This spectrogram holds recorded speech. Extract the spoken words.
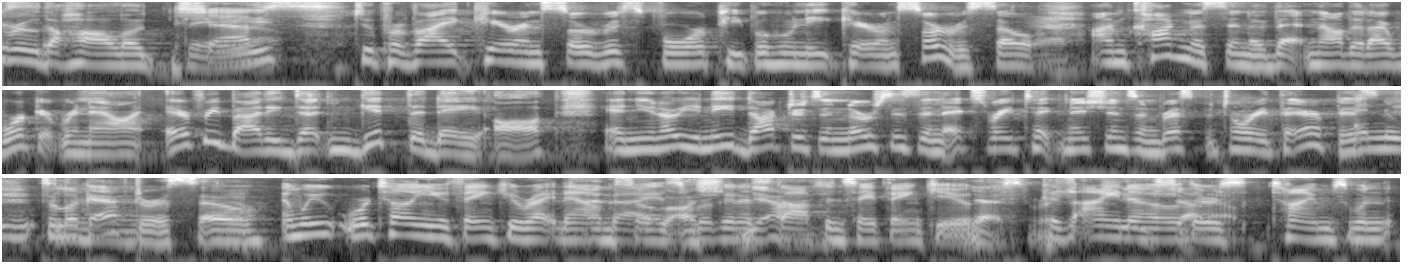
through the holidays chefs. to provide care and service for people who need care and service. So I'm cognizant of that now that I work at Renown. Everybody doesn't get the day off. And you know, you need doctors and nurses and x-ray technicians and respiratory therapists And- to look after us. So And we, we're telling you thank you right now, And guys. so, we're going to yeah. stop and say thank you. Yes, Because I know there's out. times when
